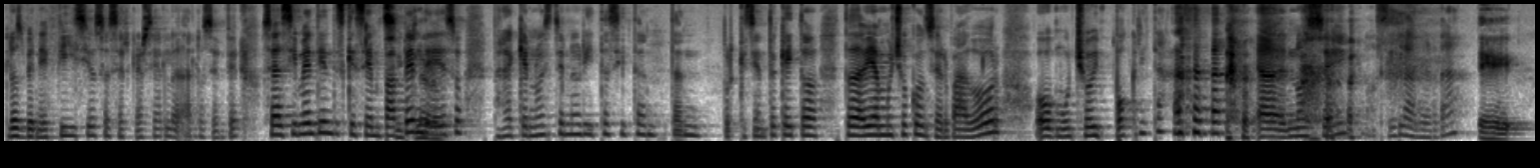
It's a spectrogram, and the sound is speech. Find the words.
los beneficios, acercarse a, los enfermos. O sea, si me entiendes que se empapen de eso para que no estén ahorita así tan tan porque siento que hay todavía mucho conservador o mucho hipócrita. Ah, no sé, no sé la verdad. Eh,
